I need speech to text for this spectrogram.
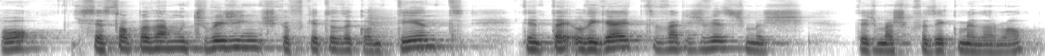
Oh, isso é só para dar muitos beijinhos, que eu fiquei toda contente. Tentei, liguei-te várias vezes, mas tens mais que fazer como é normal.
